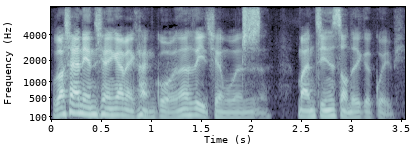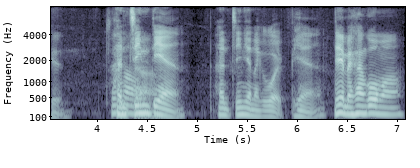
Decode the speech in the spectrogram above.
我不知道现在年轻人应该没看过，那是以前我们蛮惊悚的一个鬼片。很经典，很经典的一个鬼片，你也没看过吗？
